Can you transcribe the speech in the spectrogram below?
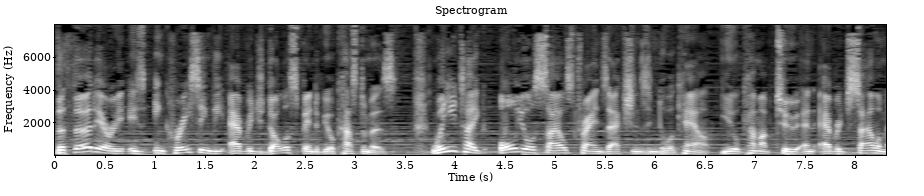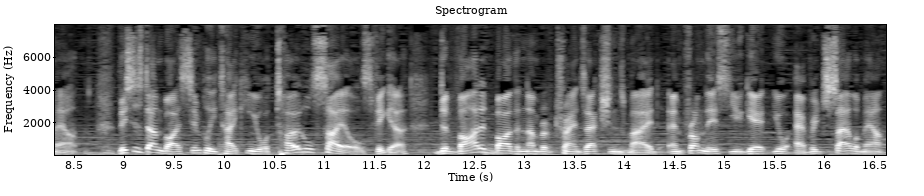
The third area is increasing the average dollar spend of your customers. When you take all your sales transactions into account, you'll come up to an average sale amount. This is done by simply taking your total sales figure divided by the number of transactions made, and from this you get your average sale amount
